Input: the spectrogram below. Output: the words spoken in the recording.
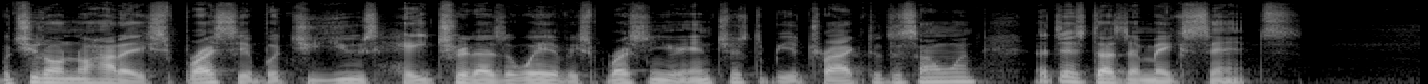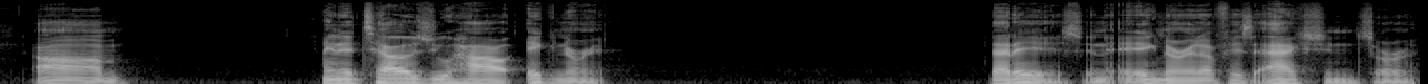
but you don't know how to express it, but you use hatred as a way of expressing your interest to be attracted to someone. That just doesn't make sense. Um, and it tells you how ignorant that is and ignorant of his actions or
